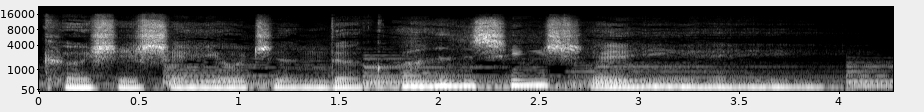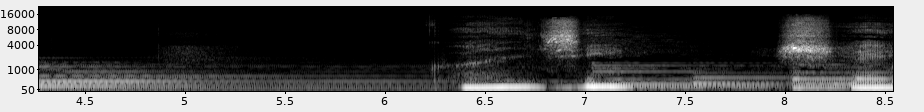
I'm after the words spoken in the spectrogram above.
可是谁又真的关心谁？关心谁？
